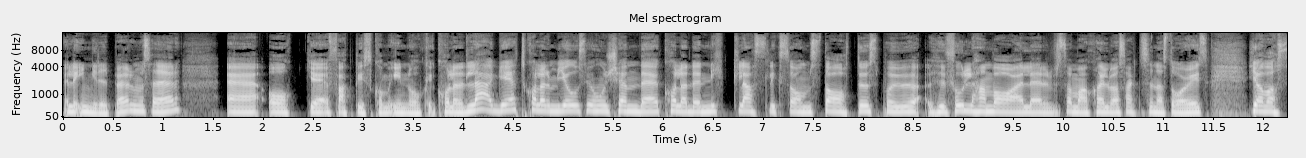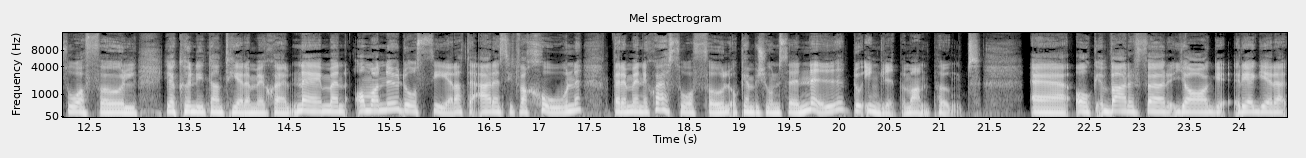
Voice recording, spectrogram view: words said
eller ingriper eller man säger. Eh, och eh, faktiskt kom in och kollade läget, kollade med Josie hur hon kände, kollade Niklas liksom, status på hur, hur full han var eller som han själv har sagt i sina stories. Jag var så full, jag kunde inte hantera mig själv. Nej men om man nu då ser att det är en situation där en människa är så full och en person säger nej, då ingriper man, punkt. Eh, och varför jag reagerar,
